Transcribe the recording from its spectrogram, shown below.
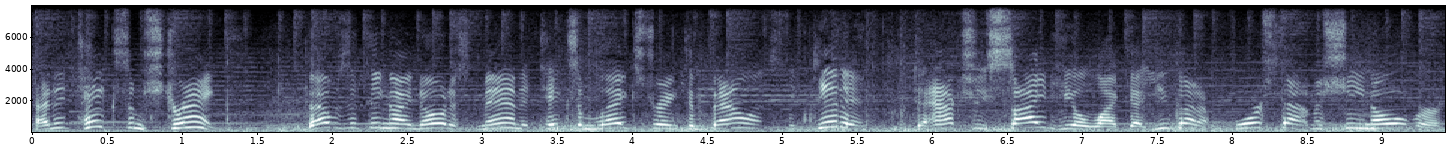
And it takes some strength. That was the thing I noticed. Man, it takes some leg strength and balance to get it to actually side hill like that. You've got to force that machine over.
